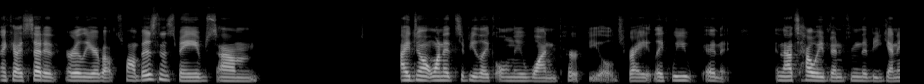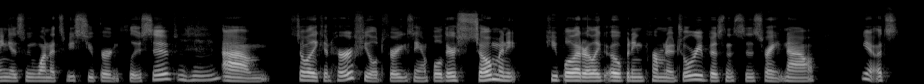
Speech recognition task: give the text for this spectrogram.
like I said it earlier about small business babes, um, I don't want it to be like only one per field, right? Like we and and that's how we've been from the beginning is we want it to be super inclusive. Mm-hmm. Um so like in her field, for example, there's so many people that are like opening permanent jewelry businesses right now. You know, it's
